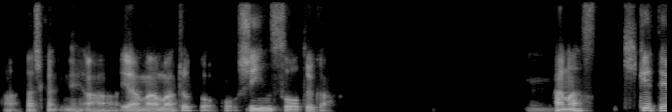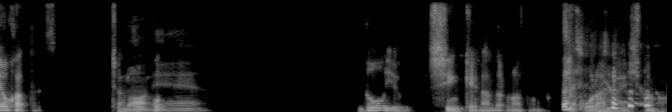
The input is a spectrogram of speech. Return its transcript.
あ確かにね。あいや、まあまあ、ちょっと、こう、真相というか、うん、話す、聞けてよかったです。ちゃんと、まあこね。どういう神経なんだろうなと思って、おらない人の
